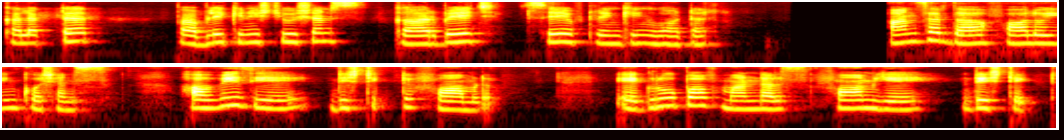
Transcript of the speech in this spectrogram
Collector, Public Institutions, Garbage, Safe Drinking Water. Answer the following questions. How is a district formed? A group of mandals form a district.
